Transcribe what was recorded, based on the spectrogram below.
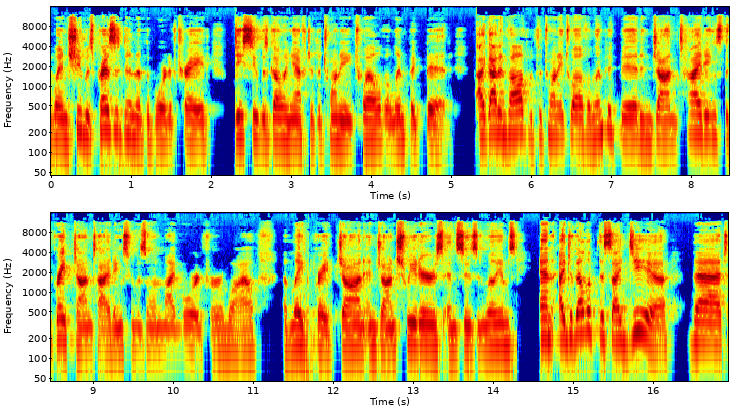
When she was president of the Board of Trade, DC was going after the 2012 Olympic bid. I got involved with the 2012 Olympic bid, and John Tydings, the great John Tydings, who was on my board for a while, a late great John, and John Schwieters and Susan Williams. And I developed this idea that,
